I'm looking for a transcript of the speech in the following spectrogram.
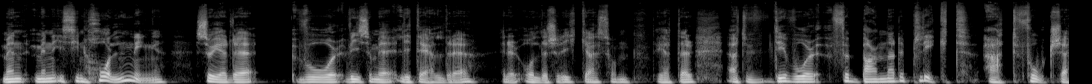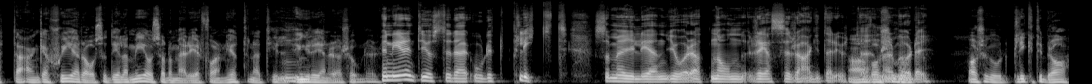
Men, men i sin hållning så är det vår, vi som är lite äldre, eller åldersrika som det heter, att det är vår förbannade plikt att fortsätta engagera oss och dela med oss av de här erfarenheterna till mm. yngre generationer. Men är det inte just det där ordet plikt som möjligen gör att någon reser ragg där ute ja, när de hör dig? Varsågod, plikt är bra.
